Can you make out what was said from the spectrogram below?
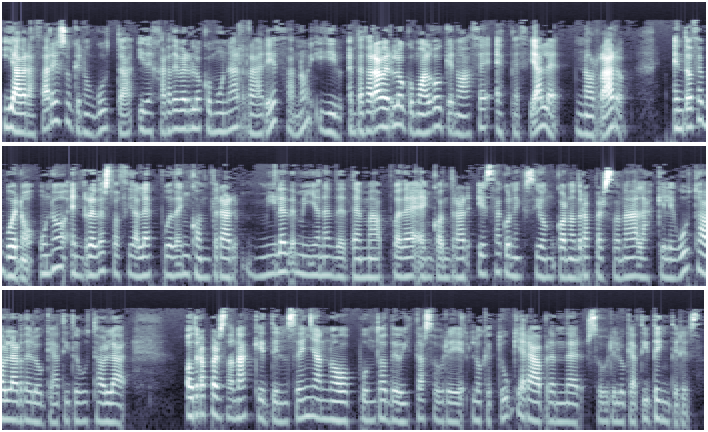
y abrazar eso que nos gusta y dejar de verlo como una rareza, ¿no? Y empezar a verlo como algo que nos hace especiales, no raros. Entonces, bueno, uno en redes sociales puede encontrar miles de millones de temas, puede encontrar esa conexión con otras personas a las que le gusta hablar de lo que a ti te gusta hablar, otras personas que te enseñan nuevos puntos de vista sobre lo que tú quieras aprender, sobre lo que a ti te interesa.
